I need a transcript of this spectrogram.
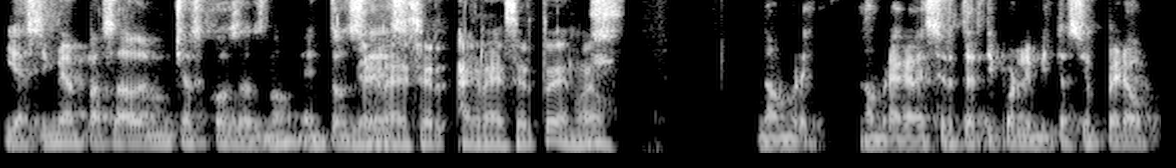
y así me han pasado muchas cosas, ¿no? Entonces... agradecer, agradecerte de nuevo. No, hombre, no, hombre, agradecerte a ti por la invitación, pero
